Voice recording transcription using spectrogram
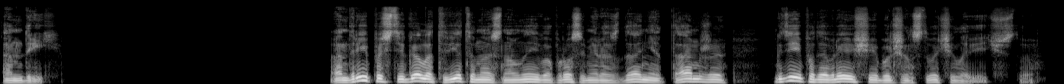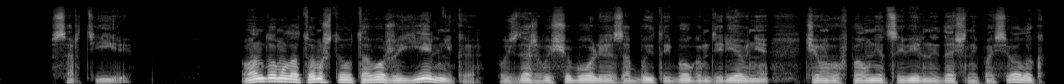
Андрей. Андрей постигал ответы на основные вопросы мироздания там же, где и подавляющее большинство человечества — в сортире. Он думал о том, что у того же ельника, пусть даже в еще более забытой богом деревне, чем его вполне цивильный дачный поселок,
